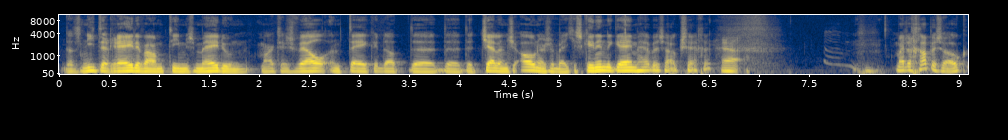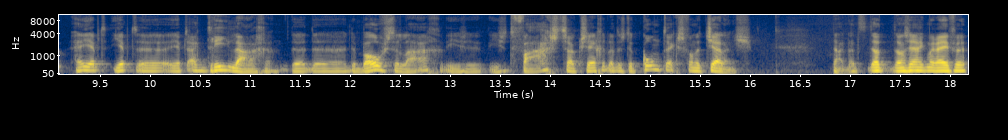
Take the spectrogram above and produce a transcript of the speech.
dat is niet de reden waarom teams meedoen. Maar het is wel een teken dat de, de, de challenge owners een beetje skin in de game hebben, zou ik zeggen. Ja. Maar de grap is ook, hè, je, hebt, je, hebt, uh, je hebt eigenlijk drie lagen. De, de, de bovenste laag, die is, die is het vaagst, zou ik zeggen. Dat is de context van de challenge. Nou, dat, dat, dan zeg ik maar even,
